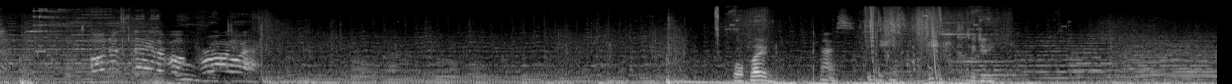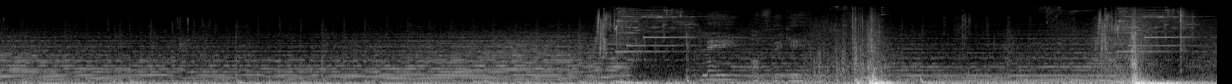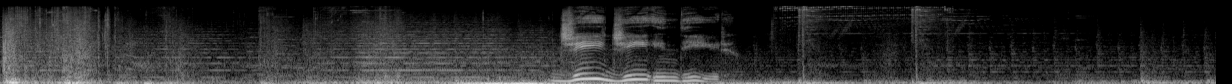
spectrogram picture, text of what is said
Well played. Nice. GG. Play of the game. GG indeed.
